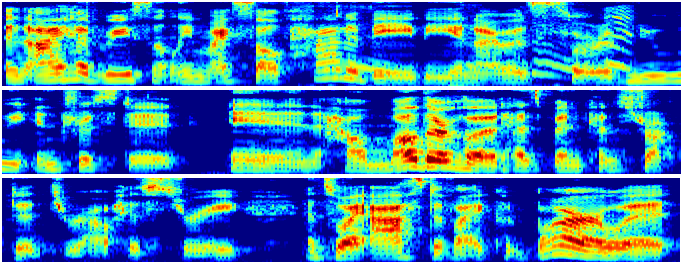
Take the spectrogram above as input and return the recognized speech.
and I had recently myself had a baby and I was sort of newly interested in how motherhood has been constructed throughout history. And so I asked if I could borrow it,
